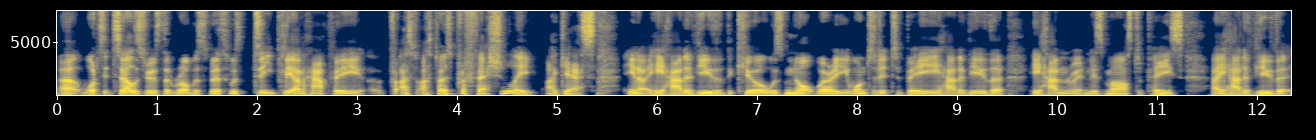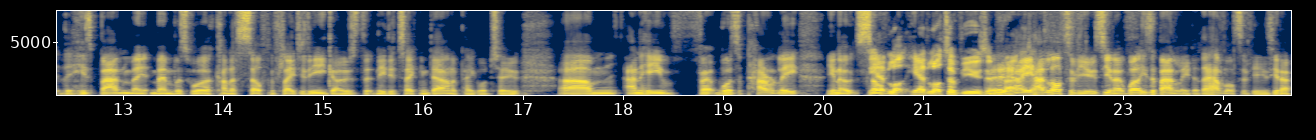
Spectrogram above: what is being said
uh, what it tells you is that Robert Smith was deeply unhappy. I, I, suppose professionally, I guess you know he had a view that the Cure was not where he wanted it to be. He had a view that he hadn't written his masterpiece. Uh, he had a view that, that his band members were kind of self-inflated egos that needed taking down a peg or two, um, and he was apparently, you know, self- he had, lo- he had lots of views. In fact, he had lots of views. You know, well, he's a band leader; they have lots of views. You know, uh,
